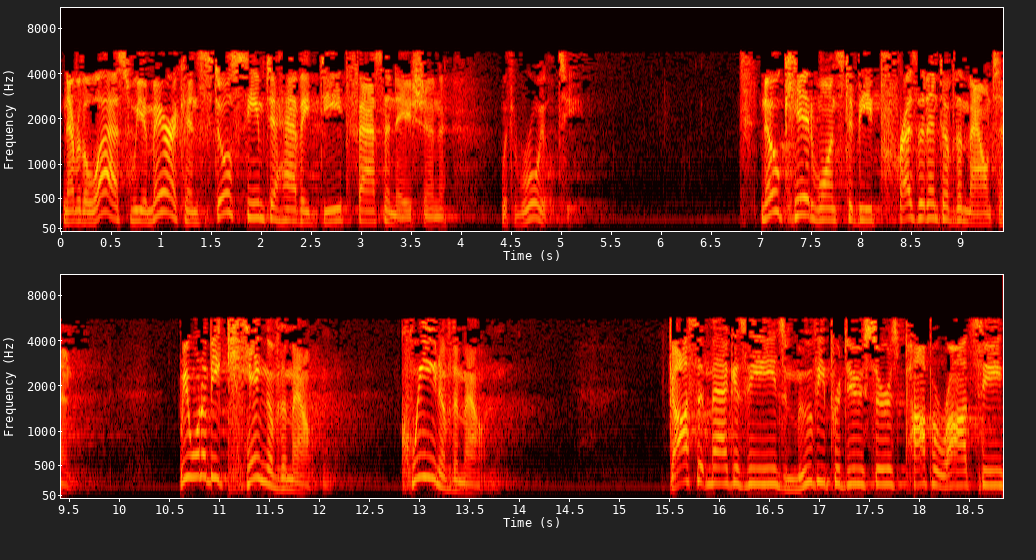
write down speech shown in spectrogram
Nevertheless, we Americans still seem to have a deep fascination with royalty. No kid wants to be president of the mountain. We want to be king of the mountain, queen of the mountain. Gossip magazines, movie producers, paparazzi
